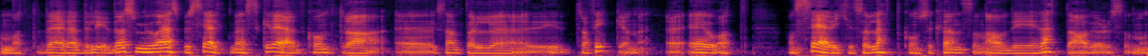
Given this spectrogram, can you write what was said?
om at det redder liv. Det som jo er spesielt med skred kontra eh, eksempel Eh, i trafikken, eh, er jo at man ser ikke så lett konsekvensene av de rette avgjørelsene.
